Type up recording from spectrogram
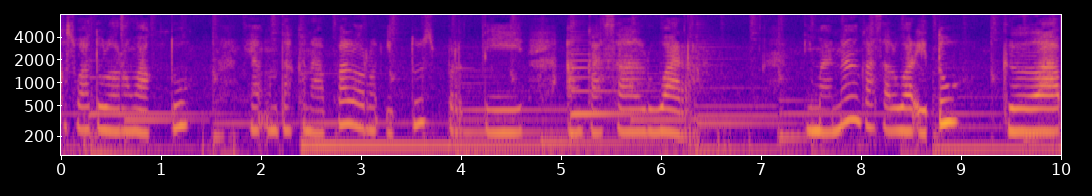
ke suatu lorong waktu yang entah kenapa lorong itu seperti angkasa luar. Di mana angkasa luar itu gelap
